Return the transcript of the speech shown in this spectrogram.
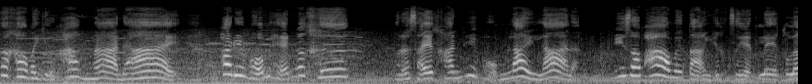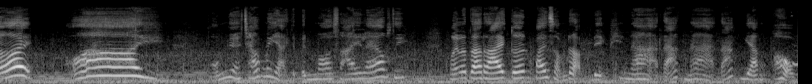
ก็เข้าไปอยู่ข้างหน้าได้ภาพที่ผมเห็นก็คือมอเตอร์ไซคันที่ผมไล่ล่าน่ะ มีสภาพไม่ต่างจากเศษเหล็กเลยว้ายผมเนี่ยชักไม่อยากจะเป็นมอไซค์แล้วสิ มันอันตรายเกินไปสำหรับเด็กที่น่ารักน่ารักอย่างผม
